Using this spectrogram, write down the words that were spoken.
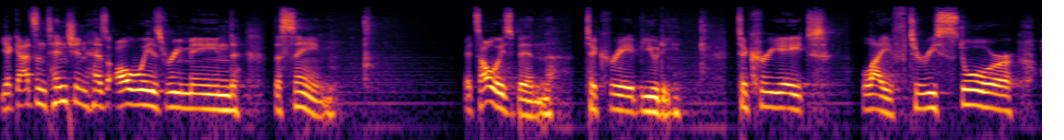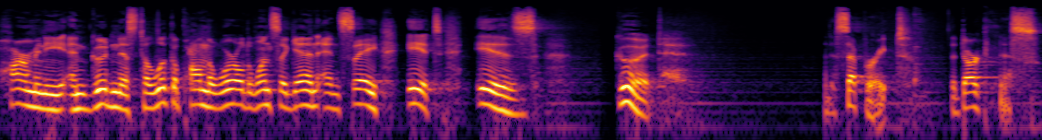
Yet God's intention has always remained the same. It's always been to create beauty, to create life, to restore harmony and goodness, to look upon the world once again and say, It is good, and to separate the darkness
